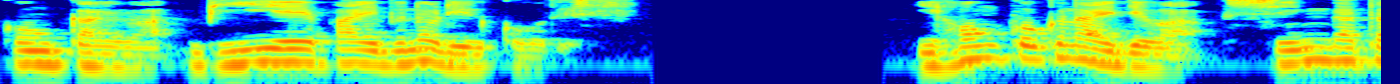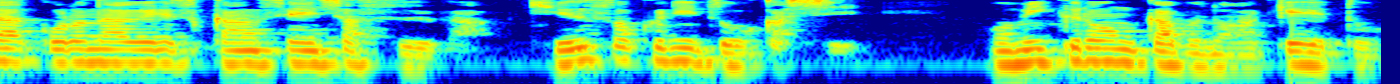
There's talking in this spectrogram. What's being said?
今回は BA.5 の流行です。日本国内では新型コロナウイルス感染者数が急速に増加し、オミクロン株の亜系統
